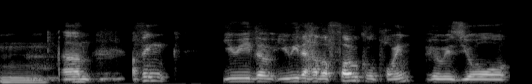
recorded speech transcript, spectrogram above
Mm, Um, I think you either you either have a focal point who is your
